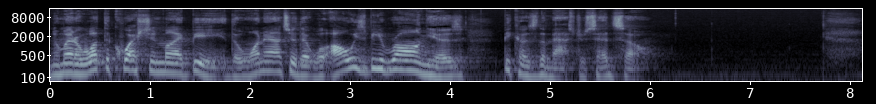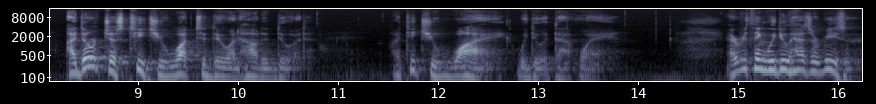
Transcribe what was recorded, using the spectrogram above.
No matter what the question might be, the one answer that will always be wrong is because the Master said so. I don't just teach you what to do and how to do it. I teach you why we do it that way. Everything we do has a reason.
